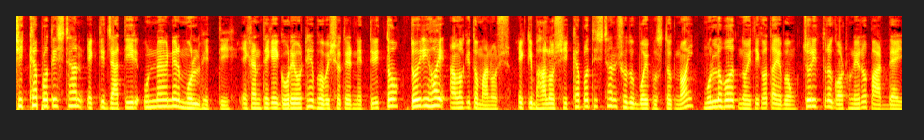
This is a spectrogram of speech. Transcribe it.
শিক্ষা প্রতিষ্ঠান একটি জাতির উন্নয়নের মূল ভিত্তি। এখান থেকেই গড়ে ওঠে ভবিষ্যতের নেতৃত্ব, তৈরি হয় আলোকিত মানুষ। একটি ভালো শিক্ষা প্রতিষ্ঠান শুধু বই পুস্তক নয়, মূল্যবোধ, নৈতিকতা এবং চরিত্র গঠনেরও পাঠ দেয়।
